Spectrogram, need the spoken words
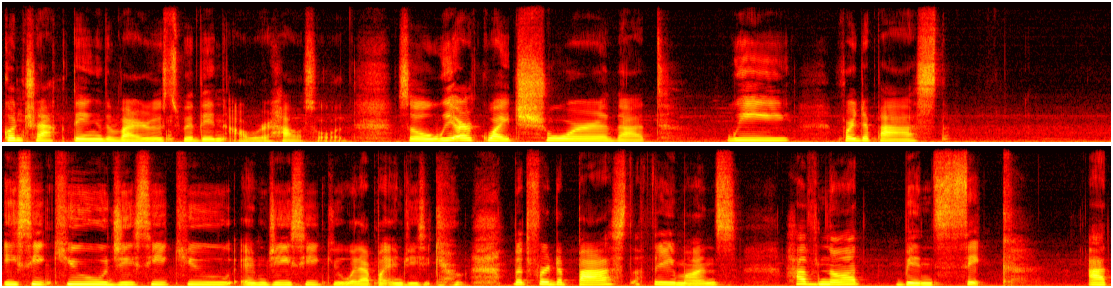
contracting the virus within our household. So we are quite sure that we, for the past ECQ, GCQ, MGCQ, wala pang MGCQ. But for the past three months, have not been sick at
